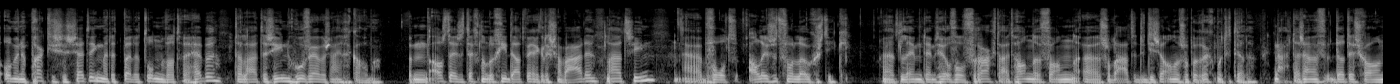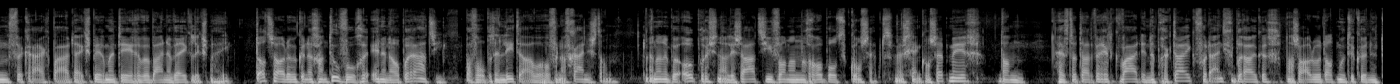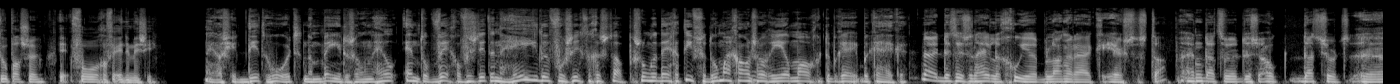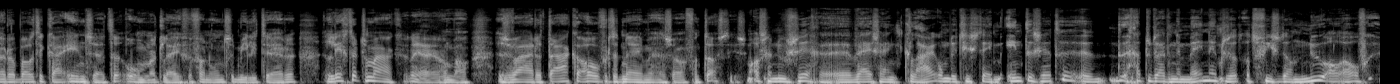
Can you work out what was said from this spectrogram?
om in een praktische setting met het peloton wat we hebben te laten zien hoe ver we zijn gekomen. Ehm, Als deze technologie daadwerkelijk zijn waarde laat zien, bijvoorbeeld al is het voor logistiek. Het neemt heel veel vracht uit handen van eh, soldaten die ze anders op hun rug moeten tillen. Nou, daar zijn we, dat is gewoon verkrijgbaar. Daar experimenteren we bijna wekelijks mee. Dat zouden we kunnen gaan toevoegen in een operatie. Bijvoorbeeld in Litouwen of in Afghanistan. En dan hebben we operationalisatie van een robotconcept. Dat is geen concept meer. Dan heeft het daadwerkelijk waarde in de praktijk voor de eindgebruiker. Dan zouden we dat moeten kunnen toepassen voor of in de missie. Nee, als je dit hoort, dan ben je dus al een heel eind op weg. Of is dit een hele voorzichtige stap? Zonder negatief te doen, maar gewoon zo reëel mogelijk te bekijken. Nee, dit is een hele goede, belangrijke eerste stap. En dat we dus ook dat soort eh, robotica inzetten om het leven van onze militairen lichter te maken. Nou ja, allemaal zware taken over te nemen en zo. Fantastisch. Maar als we nu zeggen, eh, wij zijn klaar om dit systeem in te zetten... eh, gaat u daarin mee? Neemt u dat advies dan nu al over?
